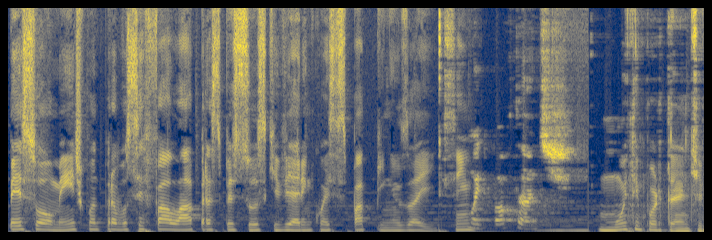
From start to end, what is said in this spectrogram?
pessoalmente quanto pra você falar pras pessoas que vierem com esses papinhos aí. Sim, Muito importante. muito importante.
